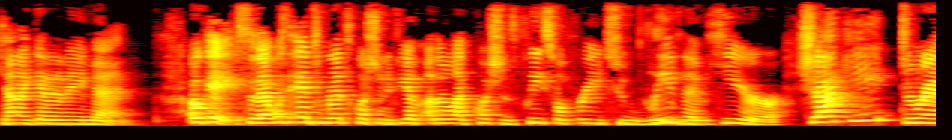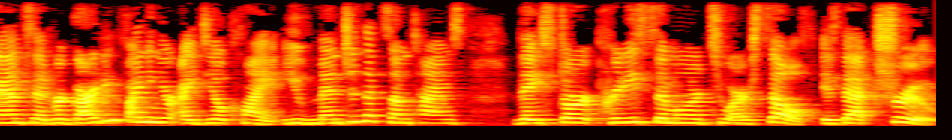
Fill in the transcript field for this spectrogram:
Can I get an amen? Okay, so that was Antoinette's question. If you have other live questions, please feel free to leave them here. Jackie Duran said, regarding finding your ideal client, you've mentioned that sometimes they start pretty similar to ourselves. Is that true?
